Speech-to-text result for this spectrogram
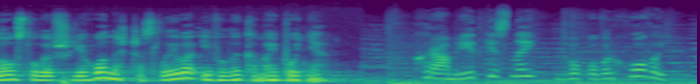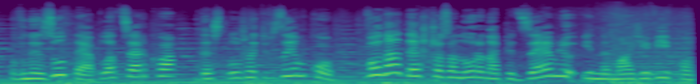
благословивши його на щасливе і велике майбутнє. Храм рідкісний, двоповерховий. Внизу тепла церква, де служать взимку. Вона дещо занурена під землю і не має вікон.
